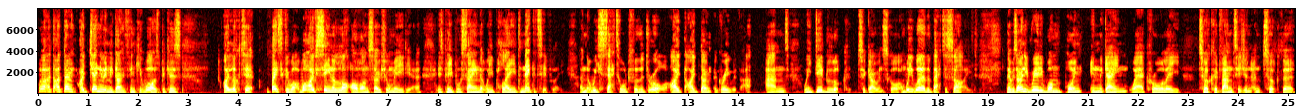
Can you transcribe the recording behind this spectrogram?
Well, I, I don't. I genuinely don't think it was because I looked at basically what what I've seen a lot of on social media is people saying that we played negatively and that we settled for the draw. I I don't agree with that. And we did look to go and score, and we were the better side. There was only really one point in the game where Crawley took advantage and, and took the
